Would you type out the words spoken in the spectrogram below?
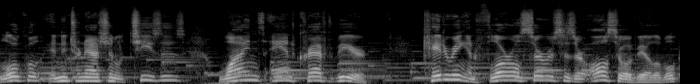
local and international cheeses, wines, and craft beer. Catering and floral services are also available.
